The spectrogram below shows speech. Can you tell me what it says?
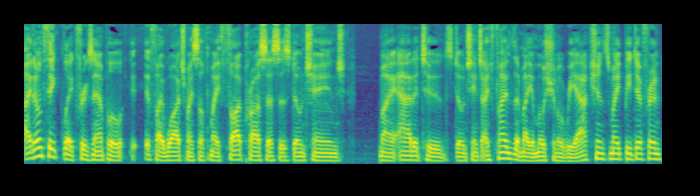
I don't think, like for example, if I watch myself, my thought processes don't change my attitudes don't change. I find that my emotional reactions might be different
